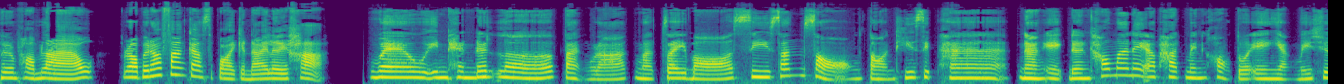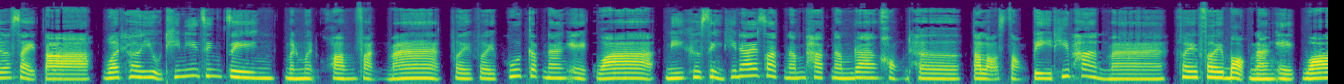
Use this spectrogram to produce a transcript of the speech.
พื่อนๆพร้อมแล้ว เราไปรับฟังการสปอยกันได้เลยค่ะ Well Intended Love แต่งรักมาใจบอส ซีซั่น 2 ตอนที่ 15 นางเอกเดินเข้ามาในอพาร์ตเมนต์ของตัวเองอย่างไม่เชื่อสายตา ว่าเธออยู่ที่นี่จริง ๆ มันเหมือนความฝันมาก เฟยเฟยพูดกับนางเอกว่า นี่คือสิ่งที่ได้จากน้ำพักน้ำรางของเธอ ตลอด 2 ปีที่ผ่านมา เฟยเฟยบอกนางเอกว่า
